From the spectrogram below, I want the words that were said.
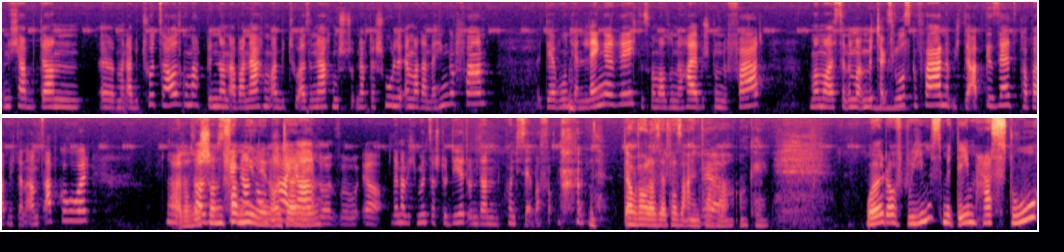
Und ich habe dann äh, mein Abitur zu Hause gemacht, bin dann aber nach dem Abitur, also nach, dem, nach der Schule immer dann dahin gefahren. Der wohnt ja in Längerich, das war mal so eine halbe Stunde Fahrt. Mama ist dann immer mittags losgefahren, hat mich da abgesetzt, Papa hat mich dann abends abgeholt. Ja, das ist Also schon ein ging dann so Familienunternehmen. So, ja. Dann habe ich Münster studiert und dann konnte ich selber fahren. Dann war das etwas einfacher. Okay. World of Dreams, mit dem hast du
